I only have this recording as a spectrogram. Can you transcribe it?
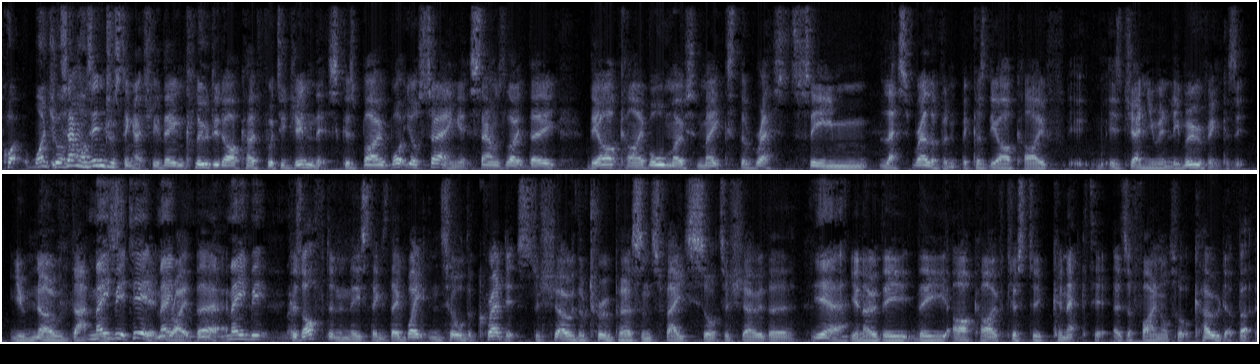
quite. Once It sounds on, interesting, actually. They included archive footage in this because by what you're saying, it sounds like they the archive almost makes the rest seem less relevant because the archive is genuinely moving because you know that Maybe it did. Maybe- right there. maybe- because often in these things they wait until the credits to show the true person's face or to show the Yeah. you know the the archive just to connect it as a final sort of coda. But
